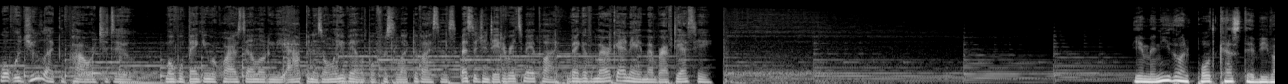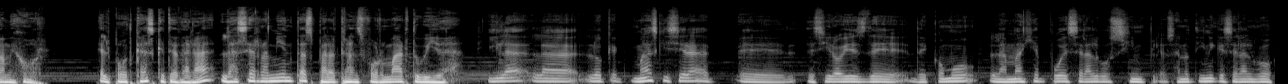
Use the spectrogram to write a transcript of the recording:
What would you like the power to do? Mobile banking requires downloading the app and is only available for select devices. Message and data rates may apply. Bank of America and a member FDIC. Bienvenido al podcast de Viva Mejor, el podcast que te dará las herramientas para transformar tu vida. Y la, la, lo que más quisiera eh, decir hoy es de, de, cómo la magia puede ser algo simple, o sea, no tiene que ser algo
